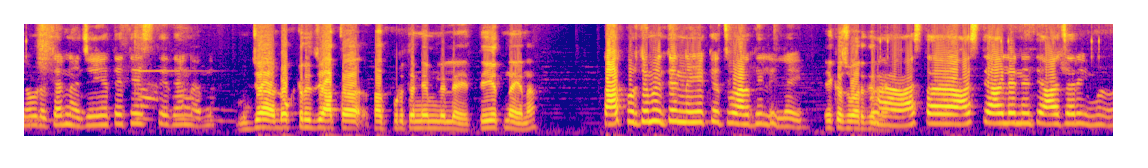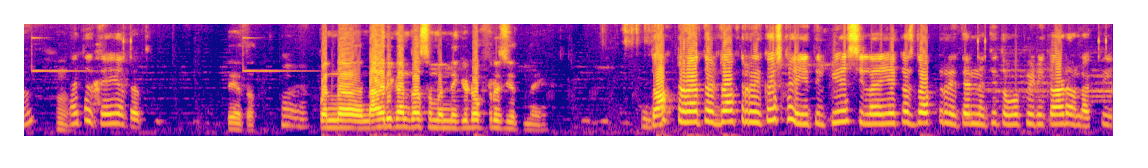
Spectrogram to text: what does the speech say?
एवढं त्यांना जे येते तेच ते देणार ना. ज्या डॉक्टर जे आता तात्पुरत्या नेमलेले आहे ते येत नाही ना? तात्पुरते म्हणजे त्यांना एकच वार दिलेला आहे. एकच वार दिला हा आज तर- आज ते आले नाही ते आजारी म्हणून. हम्म. नाही तर ते येतात. ते येतात. हम्म. पण अं, नागरिकांचं असं म्हणणं आहे की डॉक्टरच येत नाही. डॉक्टर आता डॉक्टर कश काय येतील? पीएससी ला एकच डॉक्टर आहे त्यांना तिथं ओपीडी काढावं लागते.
